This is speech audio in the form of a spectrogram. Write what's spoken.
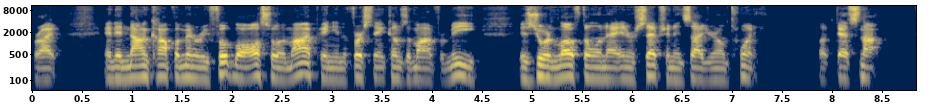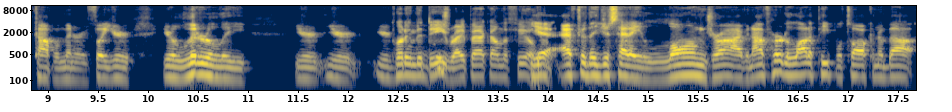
right? And then non-complimentary football, also in my opinion, the first thing that comes to mind for me is Jordan Love throwing that interception inside your own twenty. Like that's not complimentary. But you're you're literally you're you're you're putting the D right back on the field. Yeah, after they just had a long drive, and I've heard a lot of people talking about,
